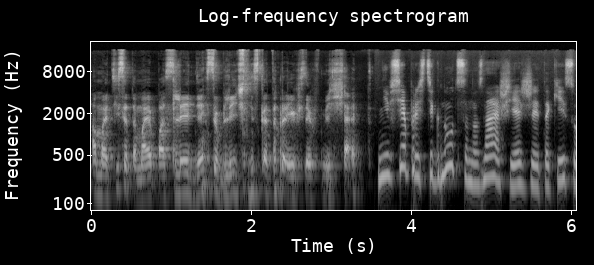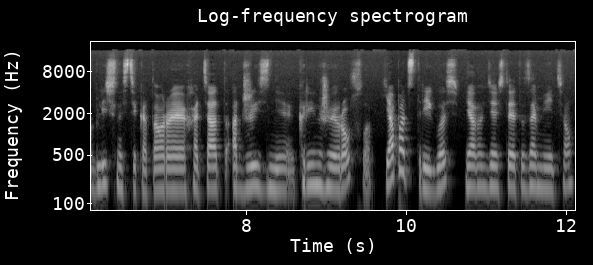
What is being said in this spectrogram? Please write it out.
а Матис — это моя последняя субличность, которая их всех вмещает. Не все пристегнутся, но знаешь, есть же и такие субличности, которые хотят от жизни кринжа и рофла. Я подстриглась. Я надеюсь, ты это заметил.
